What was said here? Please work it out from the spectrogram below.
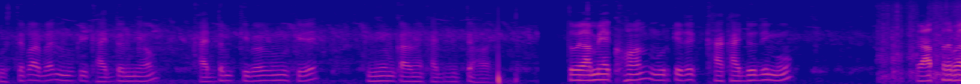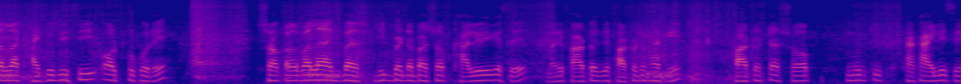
বুঝতে পারবেন মুরগির খাদ্য নিয়ম, খাদ্য কীভাবে মুরগির নিয়ম কারণে খাদ্য দিতে হয়। তো আমি এখন মুরগির খাদ্য দিমু। রাত্রেবেলা খাদ্য দিছি অল্প করে। সকালবেলা একবার ডিব্বা ডাব্বা সব খালি হয়ে গেছে। মানে ফাটো যে ফাটোটা থাকে ফাটোটা সব মুরগি খাইলিছে।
